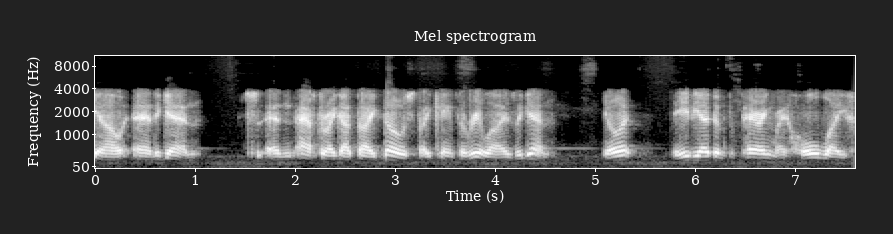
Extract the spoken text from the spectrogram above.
You know, and again, and after I got diagnosed, I came to realize again, you know what? Maybe I've been preparing my whole life,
